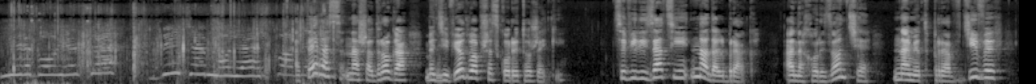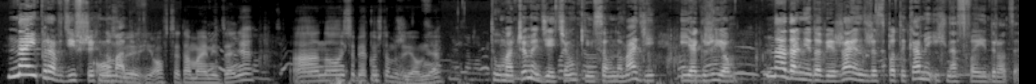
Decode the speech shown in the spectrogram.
Niebo jeszcze, gdy ciemno jest. A teraz nasza droga będzie wiodła przez koryto rzeki. Cywilizacji nadal brak, a na horyzoncie namiot prawdziwych, najprawdziwszych nomadów. Osły i owce tam mają jedzenie, a no oni sobie jakoś tam żyją, nie? Tłumaczymy dzieciom, kim są nomadzi i jak żyją, nadal nie dowierzając, że spotykamy ich na swojej drodze.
